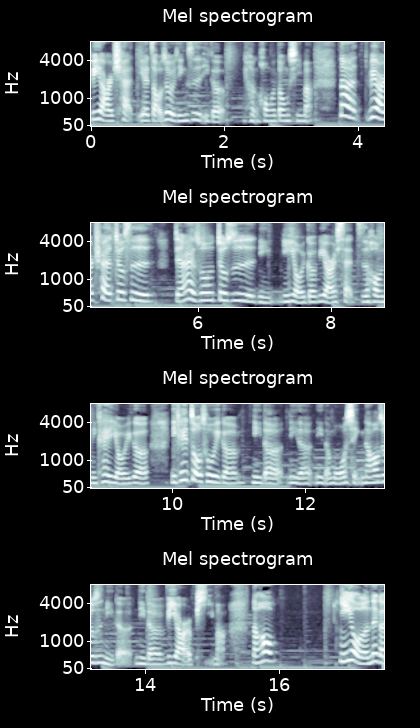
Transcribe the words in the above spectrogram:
VR Chat 也早就已经是一个很红的东西嘛。那 VR Chat 就是。简单来说，就是你你有一个 VR set 之后，你可以有一个，你可以做出一个你的你的你的模型，然后就是你的你的 VR 皮嘛，然后你有了那个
